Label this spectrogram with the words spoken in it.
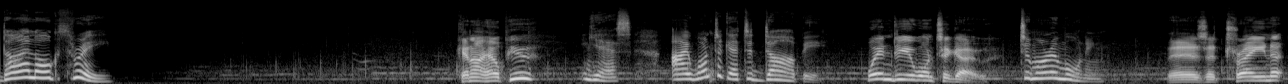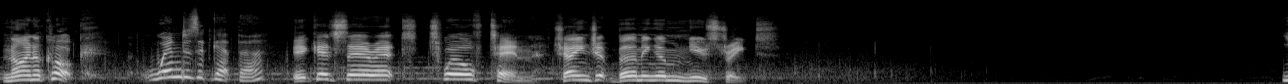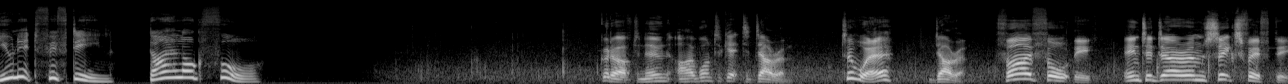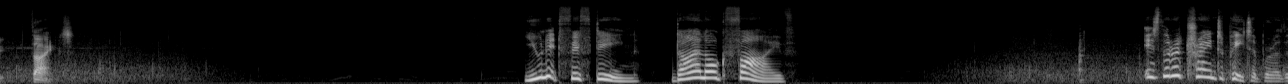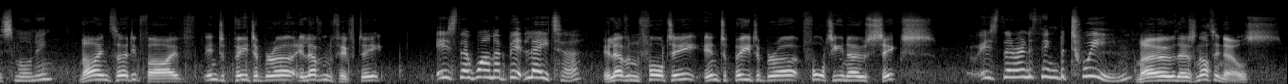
Dialogue 3. Can I help you? Yes, I want to get to Derby When do you want to go? tomorrow morning. There's a train at nine o'clock. When does it get there? It gets there at twelve ten. Change at Birmingham New Street. Unit 15. Dialogue 4. Good afternoon. I want to get to Durham. To where? Durham. Five forty. Into Durham six fifty. Thanks. Unit 15. Dialogue 5. Is there a train to Peterborough this morning? 9.35, into Peterborough, 11.50. Is there one a bit later? 11.40, into Peterborough, 14.06. Is there anything between? No, there's nothing else.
